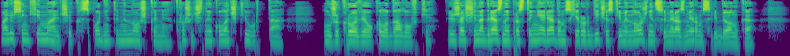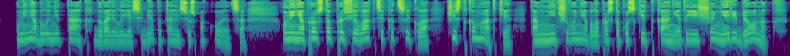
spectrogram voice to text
Малюсенький мальчик с поднятыми ножками, крошечные кулачки у рта, лужи крови около головки, лежащий на грязной простыне рядом с хирургическими ножницами размером с ребенка. У меня было не так, говорила я себе, пытаясь успокоиться. У меня просто профилактика цикла, чистка матки. Там ничего не было, просто куски ткани. Это еще не ребенок.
